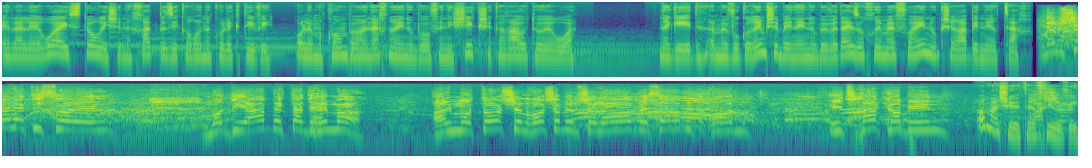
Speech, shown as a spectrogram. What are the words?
אלא לאירוע היסטורי שנחרט בזיכרון הקולקטיבי, או למקום בו אנחנו היינו באופן אישי כשקרה אותו אירוע. נגיד, המבוגרים שבינינו בוודאי זוכרים איפה היינו כשרבין נרצח. ממשלת ישראל מודיעה בתדהמה על מותו של ראש הממשלה ושר הביטחון יצחק רבין. או משהו יותר חיובי,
